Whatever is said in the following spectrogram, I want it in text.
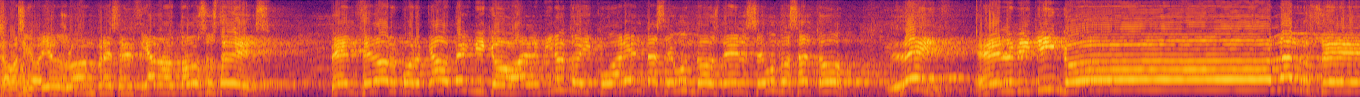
Damas y caballeros, lo han presenciado todos ustedes. Vencedor por KO técnico al minuto y 40 segundos del segundo asalto, Leif, el vikingo Larsen.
